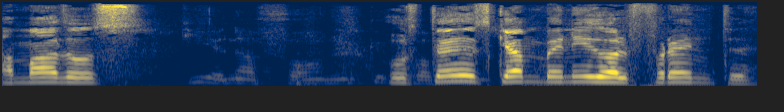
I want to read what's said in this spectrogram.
Amados, ustedes que han venido al frente?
